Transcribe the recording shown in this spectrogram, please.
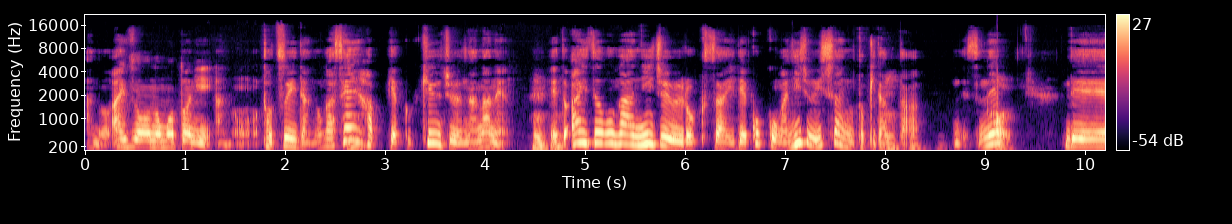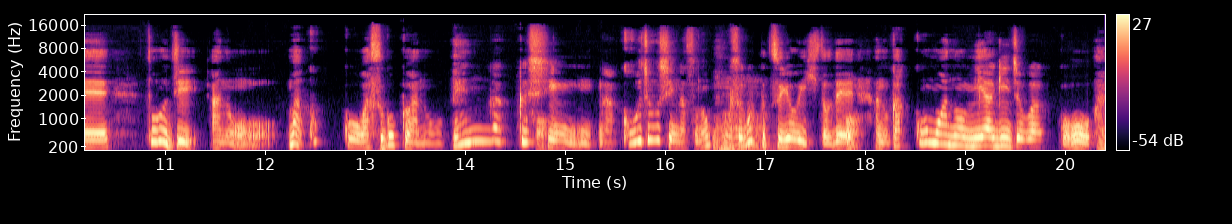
あの、愛蔵のもとに、あの、嫁いだのが1897年。うんうんえっと、愛蔵が26歳で、国交が21歳の時だったんですね。はで、当時、あの、まあ、国交はすごくあの、勉学心が、向上心がそのうん。すごく強い人ではい、あの、学校もあの、宮城女学校、うん。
